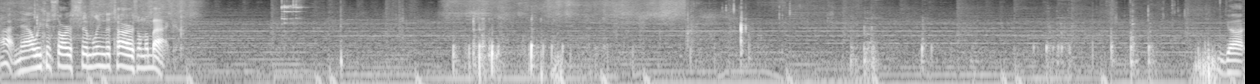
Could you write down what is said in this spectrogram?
All right, now we can start assembling the tires on the back. got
